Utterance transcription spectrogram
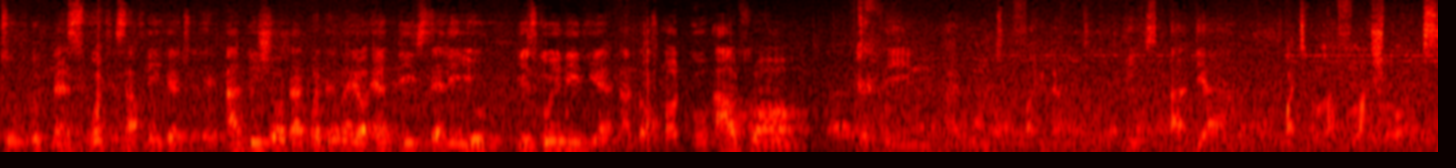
to witness what is happening here today and be sure that whatever your MD is telling you is going in here and does not go out from The thing I want to find out is are there particular flashpoints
